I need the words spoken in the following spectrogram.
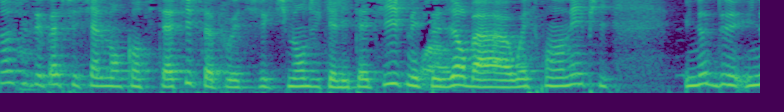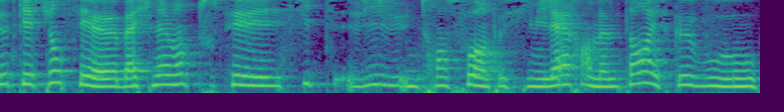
Non, c'était pas spécialement quantitatif, ça peut être effectivement du qualitatif, mais de se dire bah, où est-ce qu'on en est? Puis une autre, une autre question, c'est euh, bah, finalement tous ces sites vivent une transfo un peu similaire en même temps. Est-ce que vous,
